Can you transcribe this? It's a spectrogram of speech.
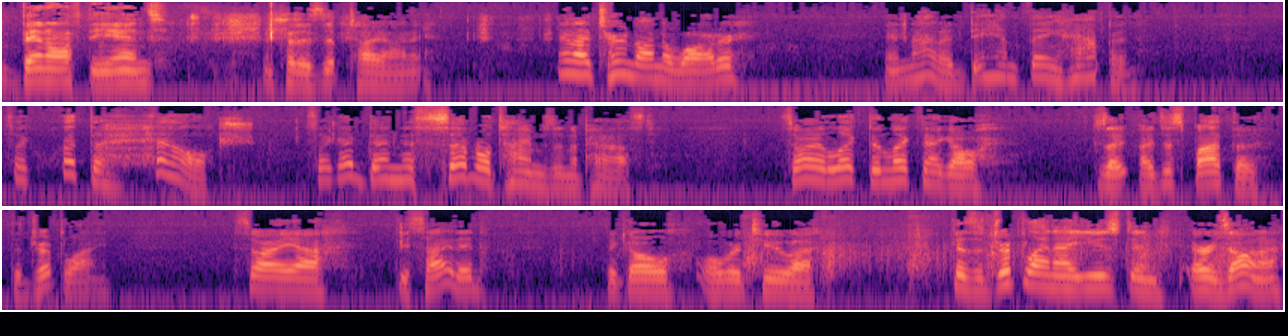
bent off the ends and put a zip tie on it. And I turned on the water and not a damn thing happened. It's like, what the hell? It's like I've done this several times in the past. So I looked and looked and I go, because I, I just bought the, the drip line. So I uh, decided to go over to, because uh, the drip line I used in Arizona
